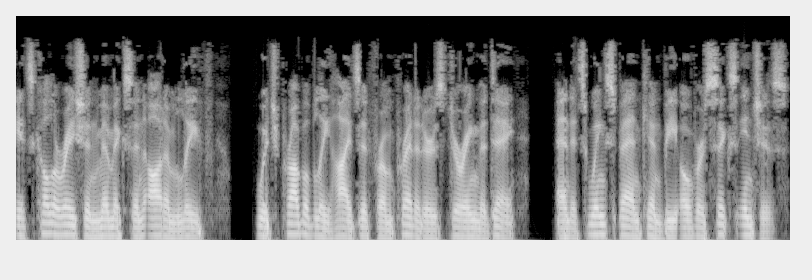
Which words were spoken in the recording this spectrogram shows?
Its coloration mimics an autumn leaf, which probably hides it from predators during the day, and its wingspan can be over 6 inches.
